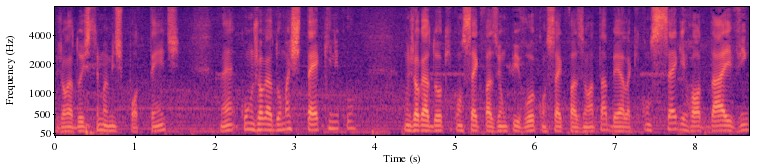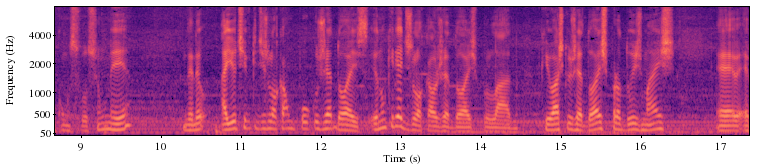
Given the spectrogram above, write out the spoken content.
um jogador extremamente potente, né, com um jogador mais técnico, um jogador que consegue fazer um pivô, consegue fazer uma tabela, que consegue rodar e vir como se fosse um meia, entendeu? Aí eu tive que deslocar um pouco o G2. Eu não queria deslocar o G2 para o lado, porque eu acho que o G2 produz mais é, é,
